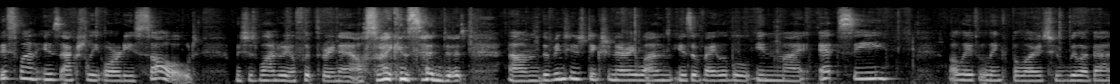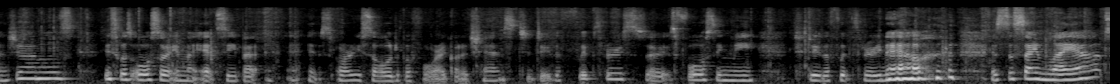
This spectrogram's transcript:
This one is actually already sold, which is why I'm doing a flip through now so I can send it. Um, the Vintage Dictionary one is available in my Etsy I'll leave the link below to Willowbound Journals. This was also in my Etsy, but it's already sold before I got a chance to do the flip through, so it's forcing me to do the flip through now. it's the same layout,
